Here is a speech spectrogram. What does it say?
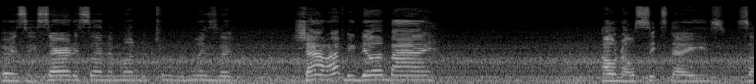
let me see, Saturday, Sunday, Monday, Tuesday, Wednesday, shout, I'll be done by, oh no, six days. So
